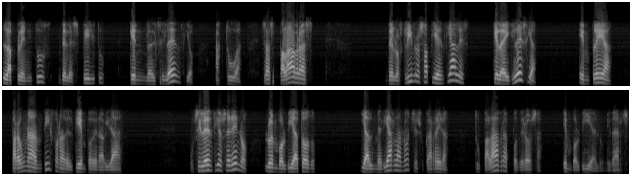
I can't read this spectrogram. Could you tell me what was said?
la plenitud del Espíritu que en el silencio actúa. Esas palabras de los libros sapienciales que la Iglesia emplea para una antífona del tiempo de Navidad. Un silencio sereno lo envolvía todo, y al mediar la noche su carrera, tu palabra poderosa envolvía el universo.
